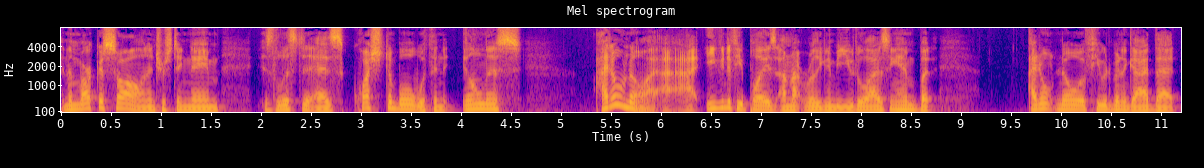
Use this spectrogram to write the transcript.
and then Marc Gasol, an interesting name, is listed as questionable with an illness. I don't know. I, I, even if he plays, I'm not really going to be utilizing him, but I don't know if he would have been a guy that,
